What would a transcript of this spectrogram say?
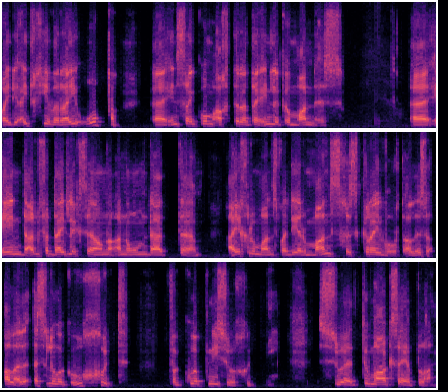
by die uitgewery op uh en sy kom agter dat hy eintlik 'n man is. Uh en dan verduidelik sy aan, aan hom dat uh hy gromans wat deur mans geskryf word al is al is hulle ook hoe goed verkoop nie so goed nie. So toe maak sy 'n plan.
